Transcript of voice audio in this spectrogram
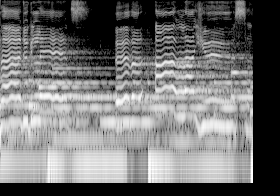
När du gläds över alla ljusa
